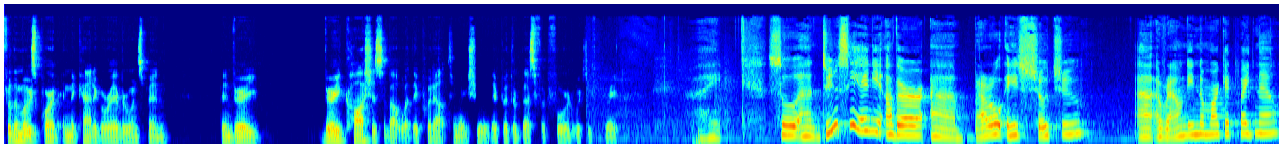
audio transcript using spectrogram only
for the most part in the category, everyone's been been very very cautious about what they put out to make sure that they put their best foot forward, which is great. Right. So, uh, do you see any other uh, barrel aged shochu uh, around in the market right now?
